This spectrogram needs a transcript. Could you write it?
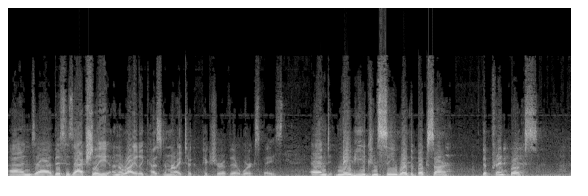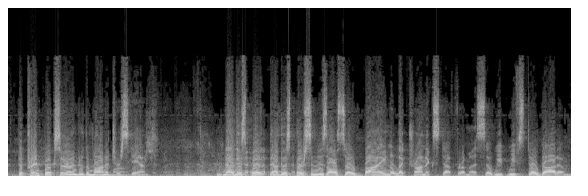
And uh, this is actually an O'Reilly customer. I took a picture of their workspace. And maybe you can see where the books are, the print books. The print books are under the monitor stand. Now this, now this person is also buying electronic stuff from us, so we, we've still got them,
